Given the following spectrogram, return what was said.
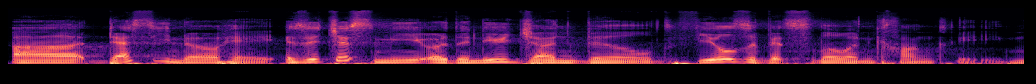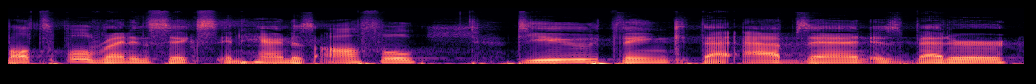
Uh, Desi Nohe, is it just me or the new Jund build feels a bit slow and clunky? Multiple Wrenn and 6 in hand is awful. Do you think that Abzan is better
